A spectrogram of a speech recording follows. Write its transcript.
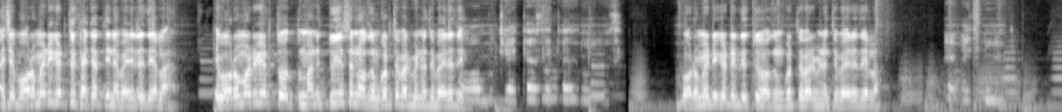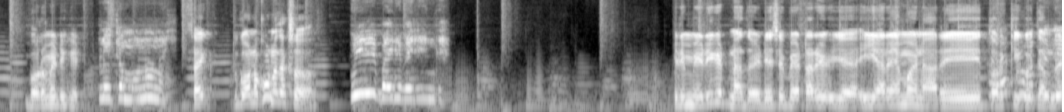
আচ্ছা বড় মেডিকেট তুই খাইতে না বাইরে দিলা এই বড় মেডিকেট তো মানে তুই এসে হজম করতে পারবি না তুই বাইরে দে। এটা এটা। বড় মেডিকেট এলে তুই হজম করতে পারবি না তুই বাইরে দিলা এ পাইছি না বড় মেডিকেট লইটা মনে নাই সাইক তুই কোনো কোনো দেখছ উই বাইরে বাইরে ইন্দে এটা মেডিকেট না তো এটা হচ্ছে ব্যাটারি ইয়ার এম হয় না আরে তোর কি কইতাম রে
